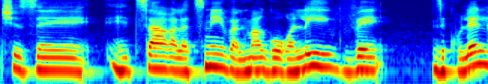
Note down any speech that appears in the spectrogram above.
שזה אה, צער על עצמי ועל מר גורלי, וזה כולל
